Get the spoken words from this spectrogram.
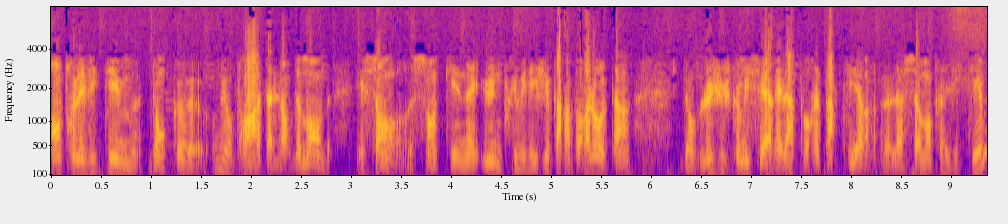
entre les victimes, donc, euh, mais au prorata de leur demande, et sans, sans qu'il y en ait une privilégiée par rapport à l'autre, hein. Donc, le juge commissaire est là pour répartir euh, la somme entre les victimes.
